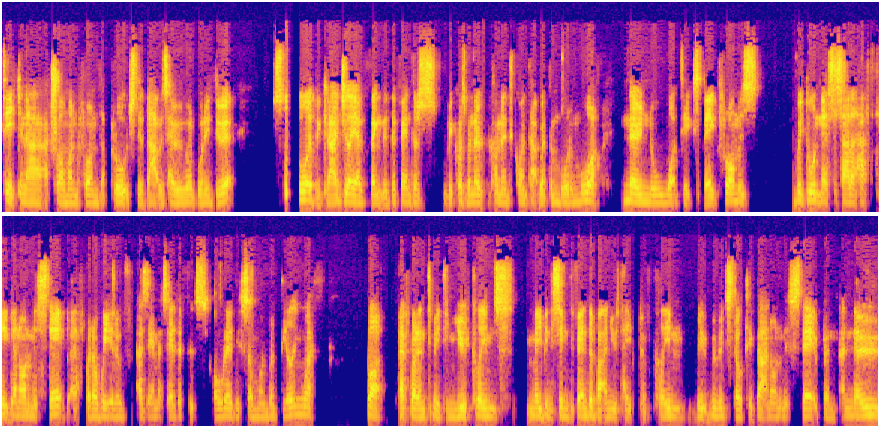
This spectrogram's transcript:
taking a, a trauma informed approach, that that was how we were going to do it. Slowly but gradually, I think the defenders, because we're now coming into contact with them more and more, now know what to expect from us. We don't necessarily have to take the anonymous step if we're aware of, as Emma said, if it's already someone we're dealing with. But if we're intimating new claims, maybe the same defender but a new type of claim, we, we would still take that anonymous step. And, and now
